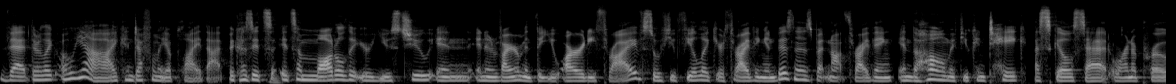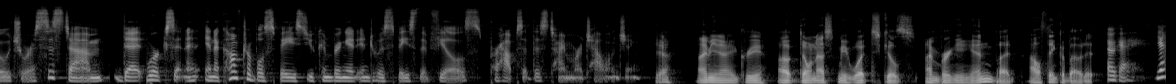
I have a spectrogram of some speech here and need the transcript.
that they're like, oh, yeah, I can definitely apply that because it's, it's a model that you're used to in an environment that you already thrive. So if you feel like you're thriving in business but not thriving in the home, if you can take a skill set or an approach or a system that works in in a comfortable space, you can bring it into a space that feels perhaps at this time time more challenging. Yeah. I mean, I agree. Uh, don't ask me what skills I'm bringing in, but I'll think about it. Okay. Yeah.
